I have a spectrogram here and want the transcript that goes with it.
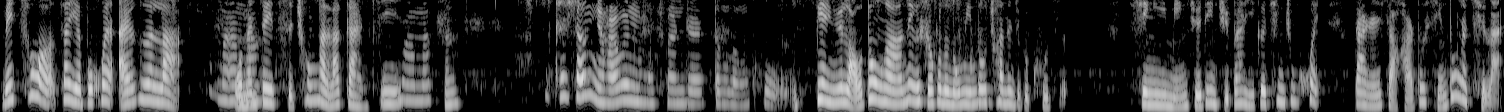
没错，再也不会挨饿了。我们对此充满了感激。妈妈，嗯。看小女孩为什么还穿着灯笼裤？便于劳动啊！那个时候的农民都穿的这个裤子。新移民决定举办一个庆祝会，大人小孩都行动了起来，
